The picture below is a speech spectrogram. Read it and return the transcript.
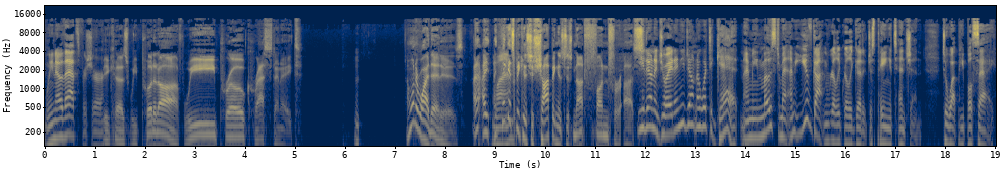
we know that's for sure. because we put it off. We procrastinate. I wonder why that is. I, I, I think it's because just shopping is just not fun for us. You don't enjoy it, and you don't know what to get. I mean, most men. I mean, you've gotten really, really good at just paying attention to what people say.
